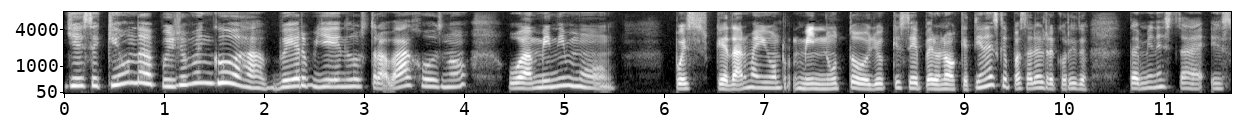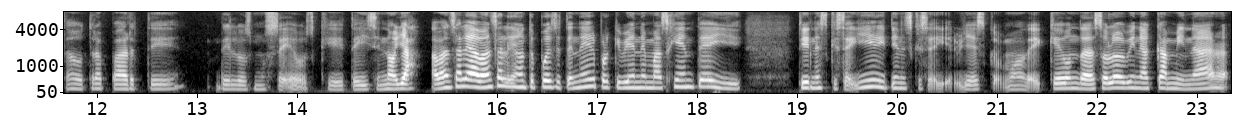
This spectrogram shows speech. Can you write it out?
Y ese, ¿qué onda? Pues yo vengo a ver bien los trabajos, ¿no? O a mínimo, pues quedarme ahí un minuto, yo qué sé, pero no, que tienes que pasar el recorrido. También está esa otra parte de los museos que te dicen, no, ya, avánzale, avánzale, ya no te puedes detener porque viene más gente y tienes que seguir y tienes que seguir. Y es como de, ¿qué onda? Solo vine a caminar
